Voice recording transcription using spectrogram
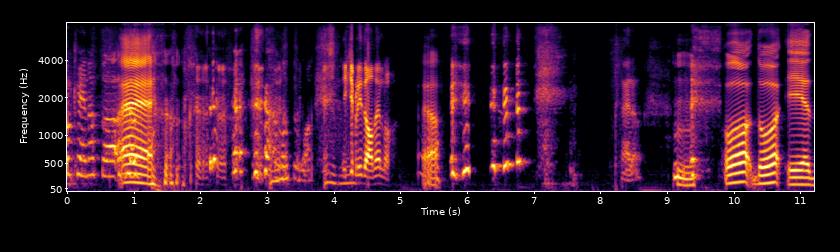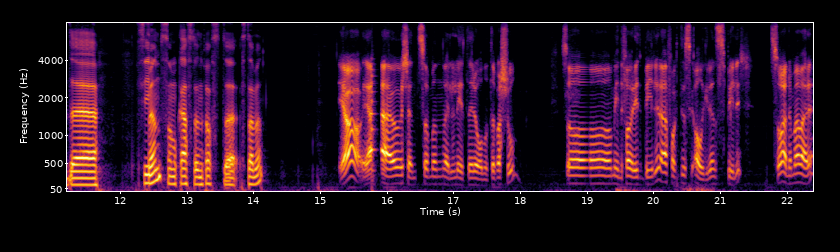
OK, natta. Eh. Ikke bli Daniel nå. ja. Neida. Mm. Og da er det Simen som kaster den første stemmen. Ja, jeg er jo kjent som en veldig lite rånete person. Så mine favorittbiler er faktisk Algrens biler. Så ærlig må jeg være.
